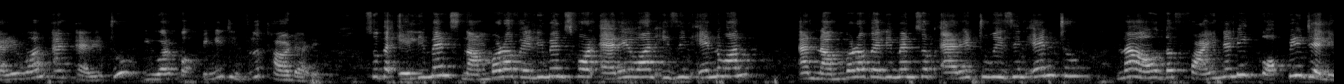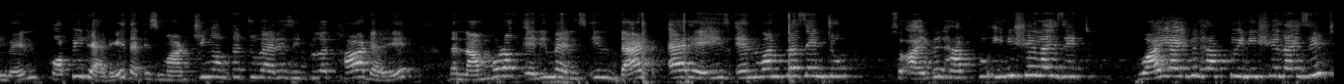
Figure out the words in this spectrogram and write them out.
array 1 and array 2 you are copying it into the third array so the elements number of elements for array 1 is in n1 and number of elements of array 2 is in N2. Now the finally copied element, copied array that is merging of the two arrays into the third array, the number of elements in that array is N1 plus N2. So I will have to initialize it. Why I will have to initialize it?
